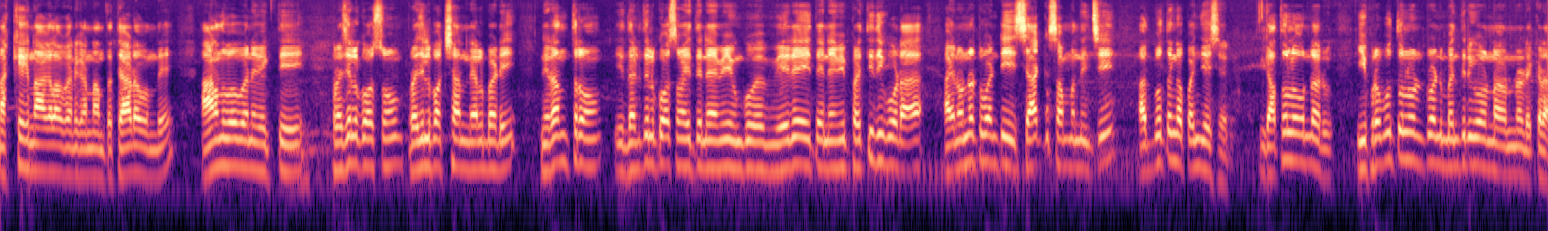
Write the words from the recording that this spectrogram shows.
నక్కకి నాగలవని కన్నా అంత తేడా ఉంది. ఆనందబాబు అనే వ్యక్తి ప్రజల కోసం ప్రజల పక్షాన్ని నిలబడి నిరంతరం ఈ దళితుల కోసం అయితేనేమి ఇంకో వేరే అయితేనేమి ప్రతిదీ కూడా ఆయన ఉన్నటువంటి శాఖకు సంబంధించి అద్భుతంగా పనిచేశారు. గతంలో ఉన్నారు. ఈ ప్రభుత్వంలో ఉన్నటువంటి మంత్రిగా ఉన్నారు ఉన్నాడు ఇక్కడ.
